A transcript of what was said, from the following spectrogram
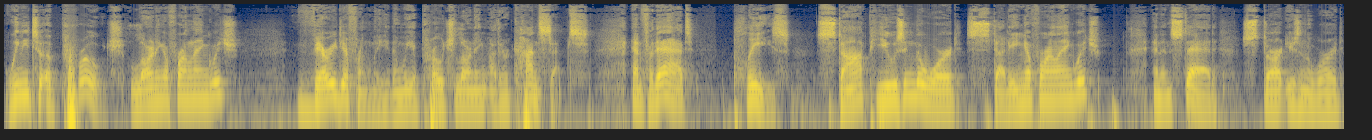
we need to approach learning a foreign language very differently than we approach learning other concepts. And for that, please stop using the word studying a foreign language and instead start using the word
